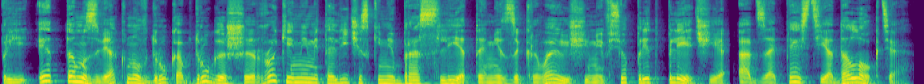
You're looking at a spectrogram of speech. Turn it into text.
При этом звякнув друг об друга широкими металлическими браслетами, закрывающими все предплечье от запястья до локтя.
